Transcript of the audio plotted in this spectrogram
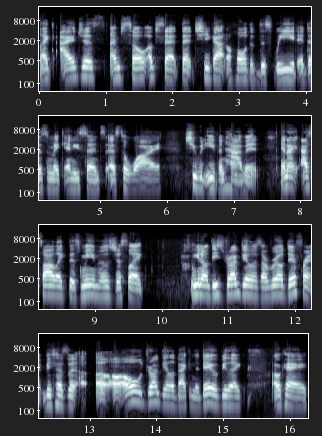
Like I just I'm so upset that she got a hold of this weed. It doesn't make any sense as to why she would even have it. And I, I saw like this meme, it was just like you know these drug dealers are real different because a, a, a old drug dealer back in the day would be like okay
